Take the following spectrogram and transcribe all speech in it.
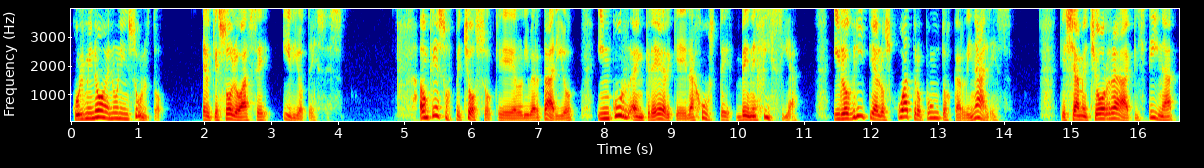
culminó en un insulto, el que solo hace idioteces. Aunque es sospechoso que el libertario incurra en creer que el ajuste beneficia y lo grite a los cuatro puntos cardinales, que llame chorra a Cristina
